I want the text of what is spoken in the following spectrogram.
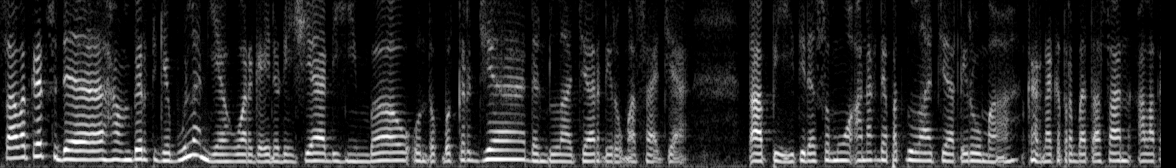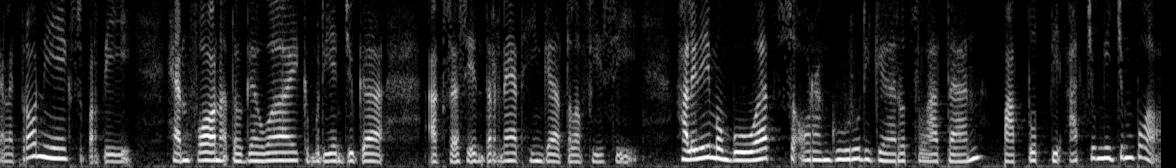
sahabat Great sudah hampir tiga bulan ya warga Indonesia dihimbau untuk bekerja dan belajar di rumah saja. Tapi tidak semua anak dapat belajar di rumah karena keterbatasan alat elektronik seperti handphone atau gawai, kemudian juga akses internet hingga televisi. Hal ini membuat seorang guru di Garut Selatan patut diacungi jempol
